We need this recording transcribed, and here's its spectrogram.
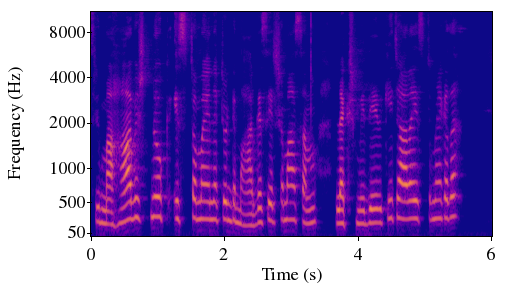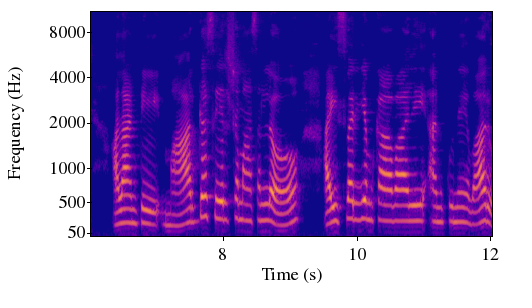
శ్రీ మహావిష్ణువుకి ఇష్టమైనటువంటి మార్గశీర్ష మాసం లక్ష్మీదేవికి చాలా ఇష్టమే కదా. అలాంటి మార్గశీర్ష మాసంలో ఐశ్వర్యం కావాలి అనుకునేవారు.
